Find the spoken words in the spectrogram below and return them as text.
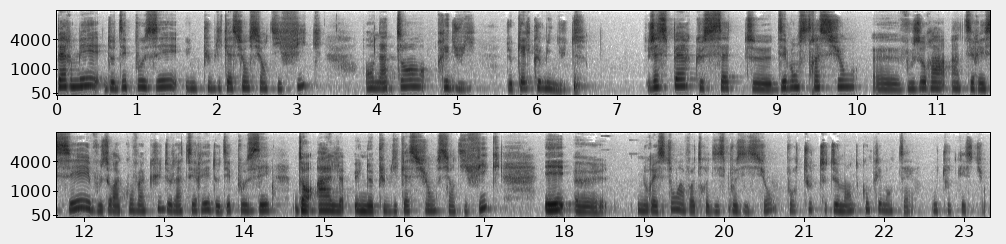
permet de déposer une publication scientifique en un temps réduit de quelques minutes. J'espère que cette euh, démonstration euh, vous aura intéressé et vous aura convaincu de l'intérêt de déposer dans HAL une publication scientifique et euh, nous restons à votre disposition pour toute demande complémentaire ou toute question.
